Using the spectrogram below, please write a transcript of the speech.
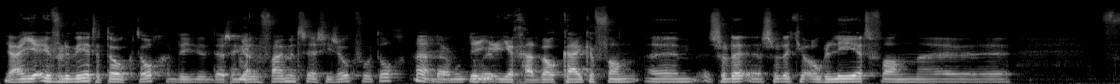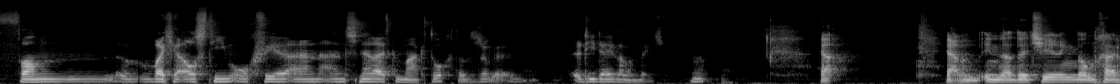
Ja, en je evalueert het ook, toch? Die, daar zijn ja. refinement sessies ook voor, toch? Ja, daar moet je... Je, je gaat wel kijken van... Um, zodat, zodat je ook leert van... Uh, van wat je als team ongeveer aan, aan snelheid kan maken, toch? Dat is ook het idee wel een beetje. Ja, ja. Ja, want inderdaad, date sharing, dan ga je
